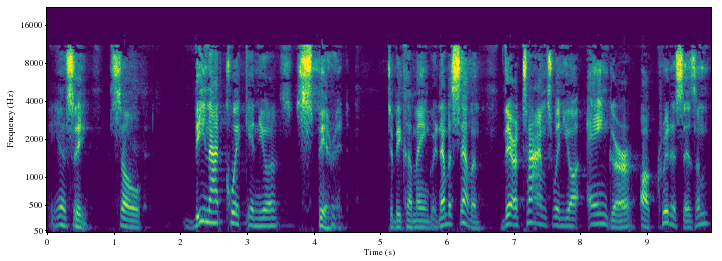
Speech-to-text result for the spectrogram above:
You see, so be not quick in your spirit to become angry. Number seven, there are times when your anger or criticism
